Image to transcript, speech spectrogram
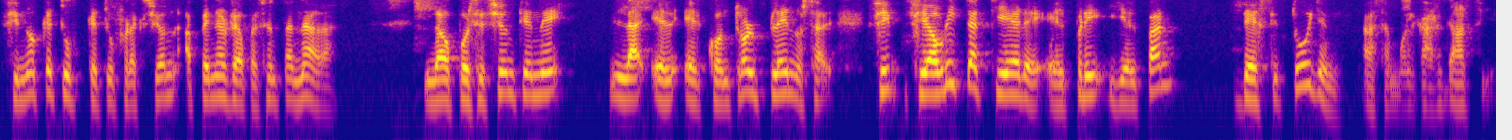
sino que tu, que tu fracción apenas representa nada, la oposición tiene la, el, el, control pleno. O sea, si, si ahorita quiere el PRI y el PAN, destituyen a Samuel García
